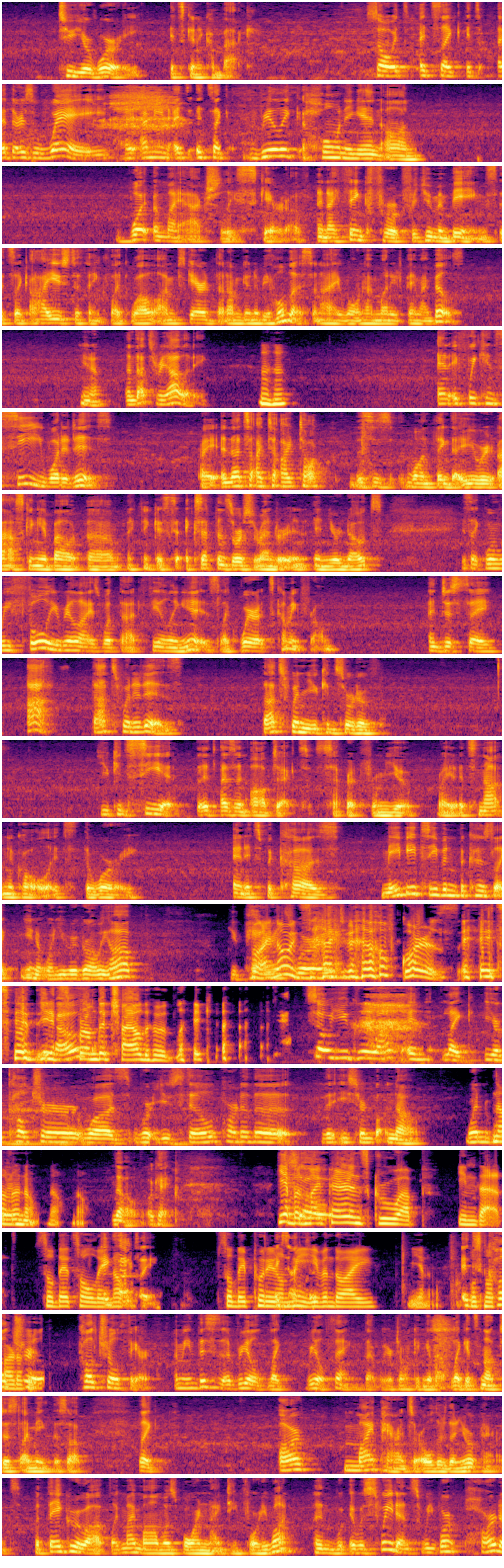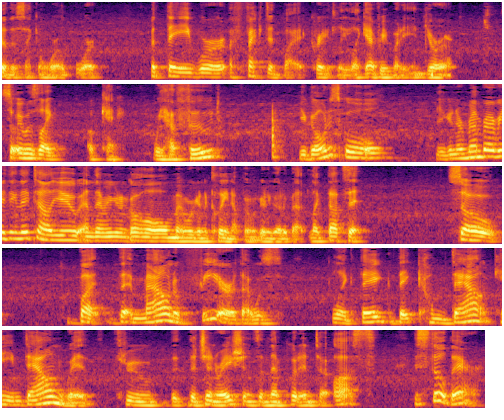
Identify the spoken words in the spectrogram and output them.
to your worry, it's going to come back. So it's it's like it's uh, there's a way. I, I mean, it's it's like really honing in on what am I actually scared of? And I think for, for human beings, it's like I used to think like, well, I'm scared that I'm going to be homeless and I won't have money to pay my bills. You know, and that's reality. Mm-hmm. And if we can see what it is, right? And that's I, t- I talk. This is one thing that you were asking about. Um, I think acceptance or surrender in, in your notes. It's like when we fully realize what that feeling is, like where it's coming from, and just say, ah, that's what it is, that's when you can sort of you can see it, it as an object separate from you, right? It's not Nicole, it's the worry. And it's because maybe it's even because like you know when you were growing up your Well, I know exactly. of course, it's it, it's know? from the childhood. Like, so you grew up and like your culture was were you still part of the the eastern no when no, no, when- no, no, no. no okay Yeah, but my parents grew up in that, so that's all they know. exactly So they put it on me, even though I, you know, it's was not part of it. cultural cultural fear i mean this is a real like real thing that we're talking about like it's not just i made this up like our my parents are older than your parents but they grew up like my mom was born in 1941 and it was sweden so we weren't part of the second world war but they were affected by it greatly like everybody in europe. So it was like okay we have food you're going to school you're going to remember everything they tell you and then we're going to go home and we're going to clean up and we're going to go to bed. Like that's it. So, but the amount of fear that was like they they come down came down with through the, the generations and then put into us is still there.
